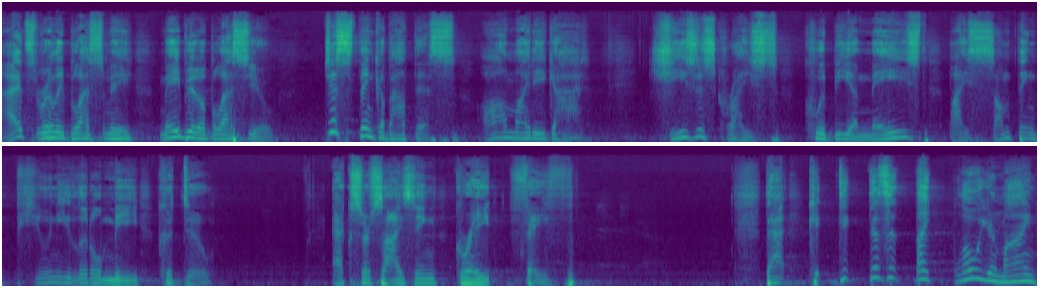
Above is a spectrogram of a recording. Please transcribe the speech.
Ah, it's really blessed me. Maybe it'll bless you. Just think about this Almighty God, Jesus Christ could be amazed by something puny little me could do exercising great faith. That does it like blow your mind?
